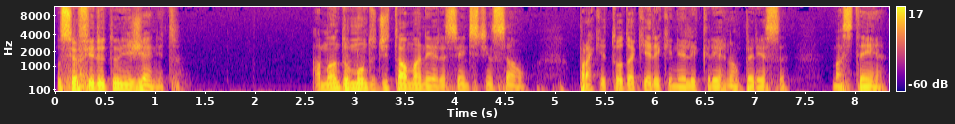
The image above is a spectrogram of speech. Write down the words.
o seu filho do unigênito, amando o mundo de tal maneira, sem distinção, para que todo aquele que nele crer não pereça, mas tenha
